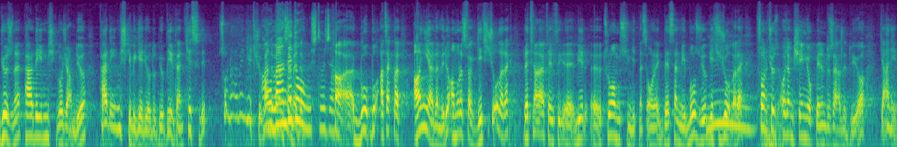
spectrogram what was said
gözüne perde inmiş gibi hocam diyor. Perde inmiş gibi geliyordu diyor. Birden kesilip sonra hemen geçiyor. Aa, ben de bende de olmuştu hocam. Ha, bu, bu ataklar aynı yerden veriyor. Amoros fugax geçici olarak retinal arteri e, bir e, trombüsün gitmesi oraya beslenmeyi bozuyor. Geçici Hmm. olarak sonra çöz hocam bir şeyim yok benim düzeldi diyor. Yani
